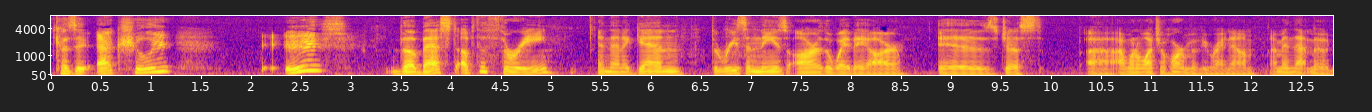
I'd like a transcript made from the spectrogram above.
because it actually is the best of the three, and then again the reason these are the way they are is just uh, I want to watch a horror movie right now. I'm in that mood.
